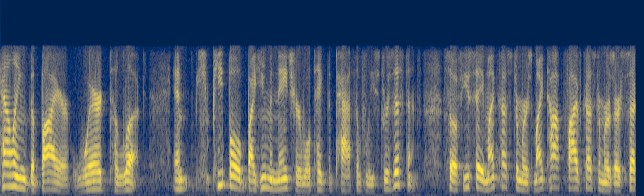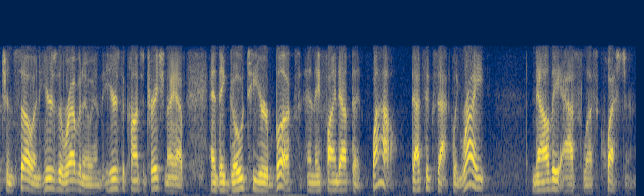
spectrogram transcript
telling the buyer where to look. And people, by human nature, will take the path of least resistance. So if you say, my customers, my top five customers are such and so, and here's the revenue, and here's the concentration I have, and they go to your books and they find out that, wow, that's exactly right, now they ask less questions.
